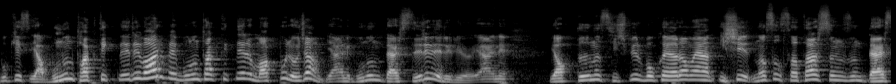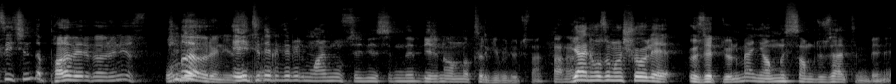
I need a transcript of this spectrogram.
Bu kesin. Ya bunun taktikleri var ve bunun taktikleri makbul hocam. Yani bunun dersleri veriliyor. Yani yaptığınız hiçbir boka yaramayan işi nasıl satarsınızın dersi için de para verip öğreniyorsun. Onu Şimdi da öğreniyorsun. yani. Eğitilebilir bir maymun seviyesinde birini anlatır gibi lütfen. Aha. Yani o zaman şöyle özetliyorum ben yanlışsam düzeltin beni.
